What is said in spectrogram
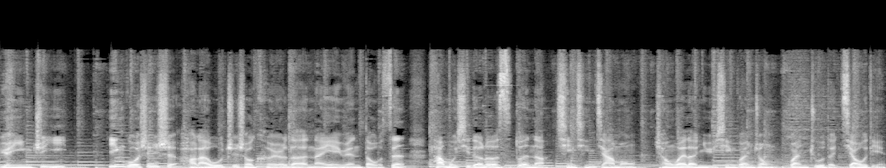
原因之一。英国绅士、好莱坞炙手可热的男演员抖森·汤姆希德勒斯顿呢，亲情加盟，成为了女性观众关注的焦点。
